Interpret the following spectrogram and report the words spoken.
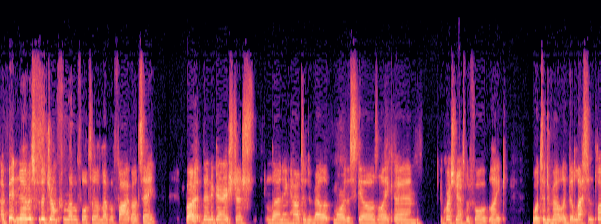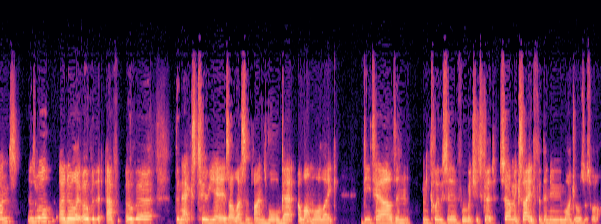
a bit nervous for the jump from level four to level five. I'd say, but then again, it's just learning how to develop more of the skills. Like um, the question you asked before, like what to develop, like the lesson plans as well. I know, like over the over the next two years, our lesson plans will get a lot more like detailed and inclusive, which is good. So I'm excited for the new modules as well.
